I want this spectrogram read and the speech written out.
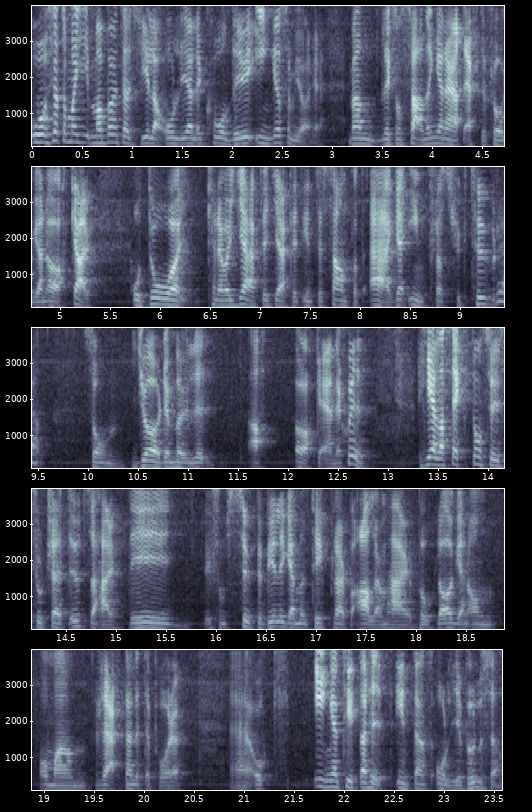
Oavsett om man, man behöver inte ens gilla olja eller kol, det är ju ingen som gör det. Men liksom sanningen är att efterfrågan ökar. Och då kan det vara jäkligt, jäkligt intressant att äga infrastrukturen som gör det möjligt att öka energin. Hela sektorn ser i stort sett ut så här. Det är liksom superbilliga multiplar på alla de här bolagen om, om man räknar lite på det. Eh, och ingen tittar hit, inte ens oljebulsen.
